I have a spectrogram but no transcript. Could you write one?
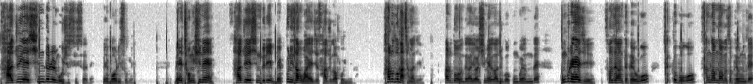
사주의 신들을 모실 수 있어야 돼. 내 머릿속에. 내 정신에 사주의 신들이 몇 분 이상 와야지 사주가 보입니다. 타로도 마찬가지예요. 타로도 내가 열심히 해가지고 공부했는데 공부를 해야지. 선생한테 배우고 책도 보고 상담도 하면서 배우는데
